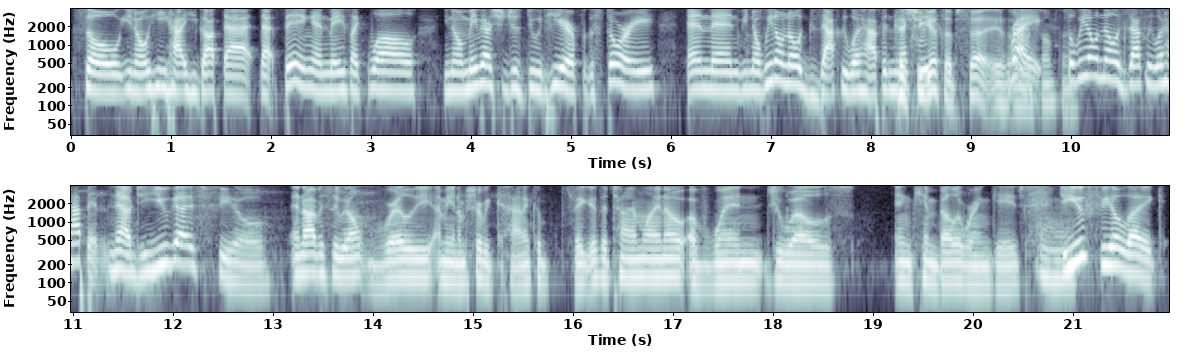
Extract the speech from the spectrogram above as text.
so, you know, he had he got that that thing, and May's like, well, you know, maybe I should just do it here for the story. And then, you know, we don't know exactly what happens because she week. gets upset eh, or right. something. So we don't know exactly what happens. now, do you guys feel? And obviously, we don't really. I mean, I'm sure we kind of could figure the timeline out of when Juelz and Kimbella were engaged. Mm-hmm. Do you feel like?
